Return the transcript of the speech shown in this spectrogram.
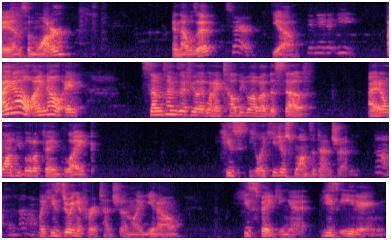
and some water, and that was it. Sure. Yeah, you need to eat. I know, I know, and sometimes I feel like when I tell people about this stuff, I don't want people to think like he's like he just wants attention. No, no. Like he's doing it for attention. Like, you know, he's faking it. He's eating.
